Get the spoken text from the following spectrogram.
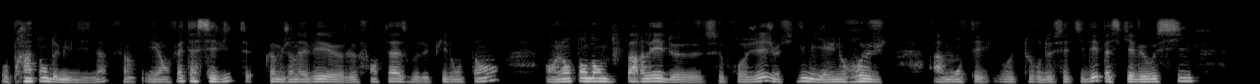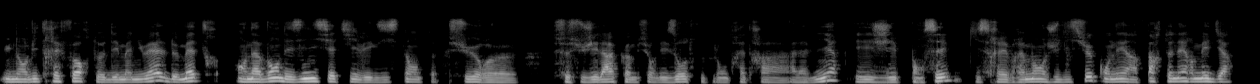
au printemps 2019. Et en fait, assez vite, comme j'en avais euh, le fantasme depuis longtemps, en l'entendant parler de ce projet, je me suis dit, mais il y a une revue à monter autour de cette idée parce qu'il y avait aussi une envie très forte d'Emmanuel de mettre en avant des initiatives existantes sur ce sujet-là comme sur les autres que l'on traitera à l'avenir. Et j'ai pensé qu'il serait vraiment judicieux qu'on ait un partenaire média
